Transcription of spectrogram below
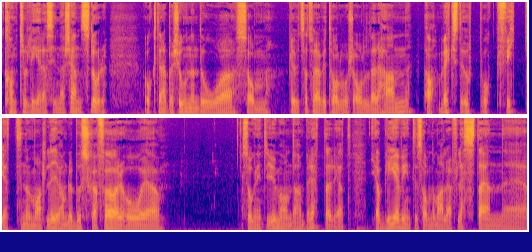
kontrollera sina känslor. Och den här personen då som blev utsatt för det här vid 12 års ålder, han ja, växte upp och fick ett normalt liv. Han blev busschaufför och jag såg en intervju med honom där han berättade det att jag blev inte som de allra flesta en eh,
